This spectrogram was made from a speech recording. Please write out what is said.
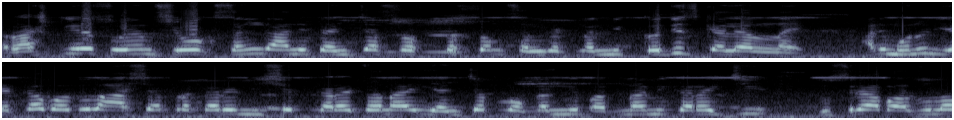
राष्ट्रीय स्वयंसेवक संघ आणि त्यांच्या स्वस्तसम संघटनांनी कधीच केलेला नाही. आणि म्हणून एका बाजूला अशा प्रकारे निषेध करायचा नाही यांच्यात लोकांनी बदनामी करायची. दुसऱ्या बाजूला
